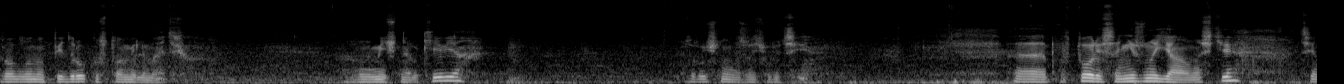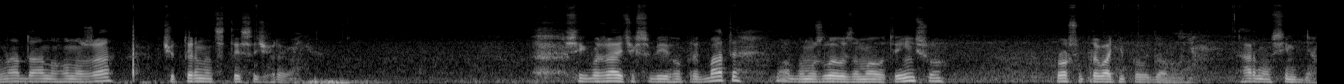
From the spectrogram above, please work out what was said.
Зроблено під руку 100 мм. Ергономічне руків'я. Зручно лежить в руці. Е, Повторюся, ніж в наявності. Ціна даного ножа 14 тисяч гривень. Всіх бажаючих собі його придбати, ну, або можливо замовити іншого. Прошу приватні повідомлення. Гарного всім дня!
